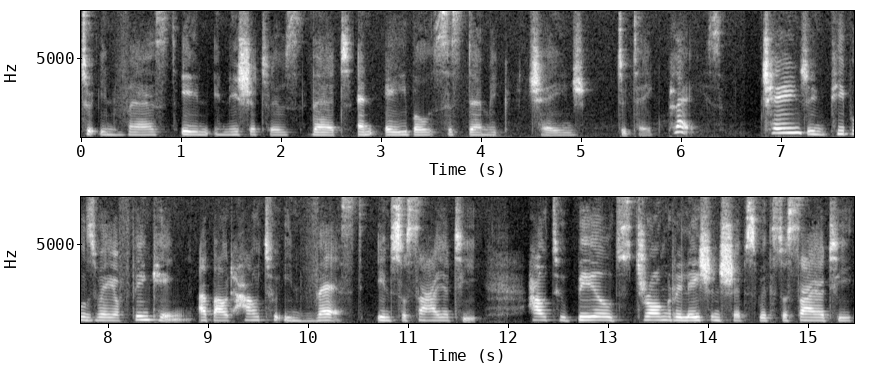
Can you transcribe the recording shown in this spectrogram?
to invest in initiatives that enable systemic change to take place changing people's way of thinking about how to invest in society, how to build strong relationships with society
